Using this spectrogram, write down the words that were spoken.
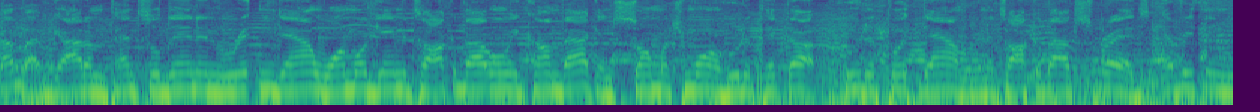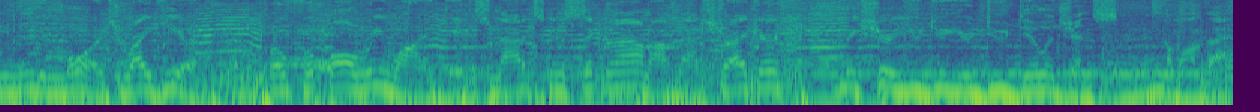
I've got him penciled in and written down. One more game to talk about when we come back, and so much more. Who to pick up, who to put down. We're going to talk about spreads, everything you need and more. It's right here Pro Football Rewind. Davis Mattek going to stick around. I'm Matt Stryker. Make sure you do your due diligence. Come on back.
